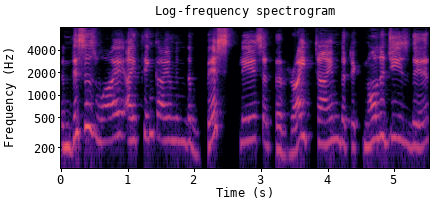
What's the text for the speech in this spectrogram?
And this is why i think i am in the best place at the right time. The technology is there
